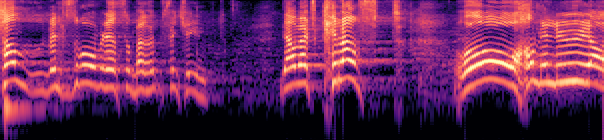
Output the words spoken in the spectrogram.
salvelse over det som er forkynt. Det har vært kraft. Å, halleluja!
